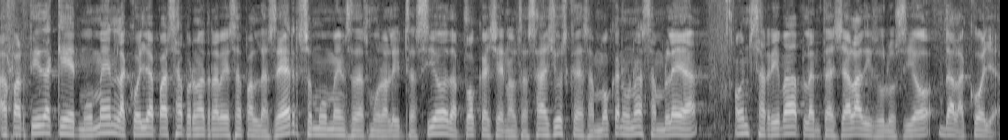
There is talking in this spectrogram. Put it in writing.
A partir d'aquest moment, la colla passa per una travessa pel desert, són moments de desmoralització, de poca gent als assajos que desemboquen en una assemblea on s'arriba a plantejar la dissolució de la colla.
